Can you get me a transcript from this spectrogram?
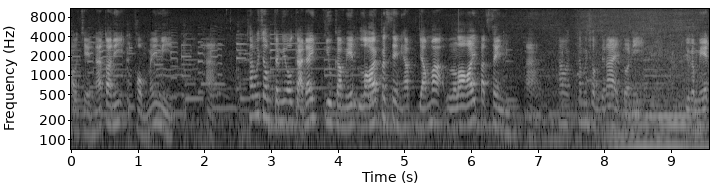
โอเคนะตอนนี้ผมไม่มี อะท่านผู้ชมจะมีโอกาสได้กิลกาเมส100%ครับ ย้ำว่า100%อะถ้าท่านผู้ชมจะได้ตัวนี้กิลกาเมส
